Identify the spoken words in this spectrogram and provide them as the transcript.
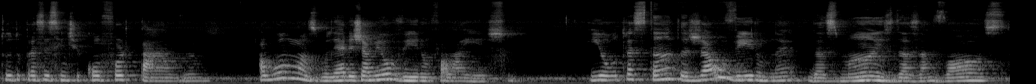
tudo para se sentir confortável. Algumas mulheres já me ouviram falar isso. E outras tantas já ouviram, né, das mães, das avós.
